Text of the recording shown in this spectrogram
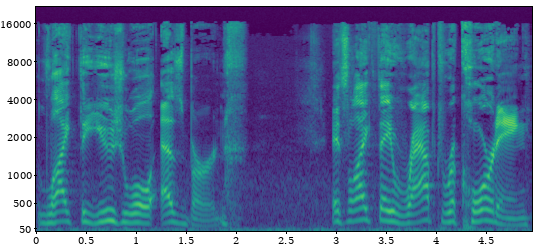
like the usual Esbern. It's like they wrapped recording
